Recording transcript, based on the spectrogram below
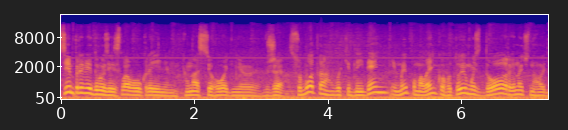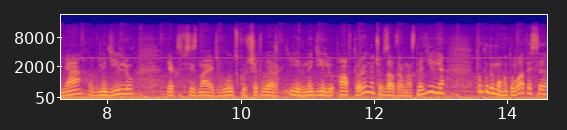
Всім привіт, друзі, і слава Україні! У нас сьогодні вже субота, вихідний день, і ми помаленьку готуємось до риночного дня в неділю. Як всі знають, в Луцьку в четвер і в неділю авториночок. Завтра в нас неділя. То будемо готуватися,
